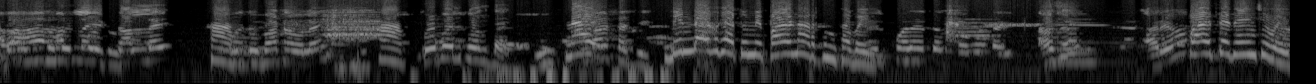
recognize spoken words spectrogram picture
हा मधला एक चाललाय. हा. तो तो पाठवलाय. हा. तो बैल कोणता आहे? नाही बिंदास घ्या तुम्ही पळणार तुमचा बैल. असं अरे वा. पळते त्यांची बैल.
